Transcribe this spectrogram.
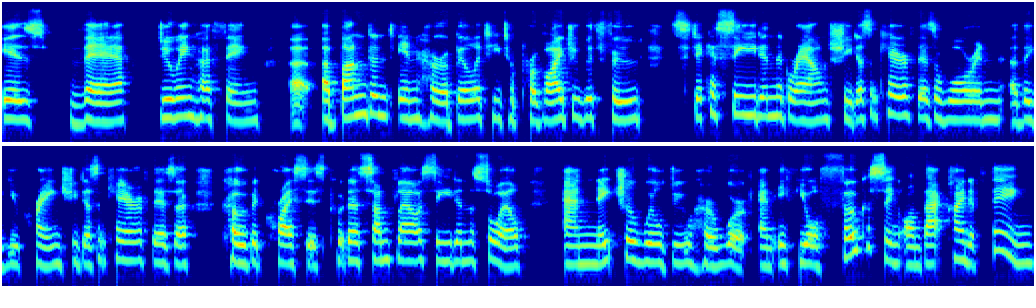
is there doing her thing, uh, abundant in her ability to provide you with food, stick a seed in the ground. She doesn't care if there's a war in uh, the Ukraine. She doesn't care if there's a COVID crisis. Put a sunflower seed in the soil and nature will do her work. And if you're focusing on that kind of thing,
